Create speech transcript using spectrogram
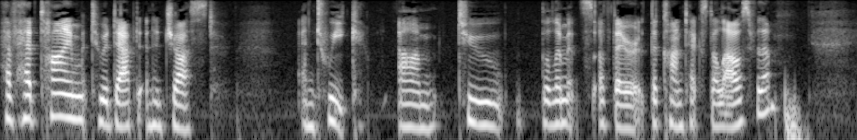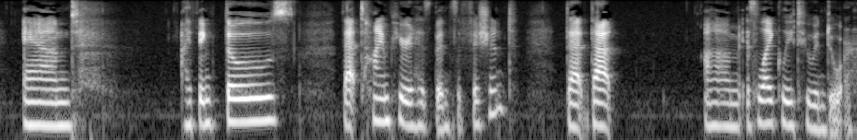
have had time to adapt and adjust and tweak um, to the limits of their the context allows for them. And i think those that time period has been sufficient that that um, is likely to endure.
